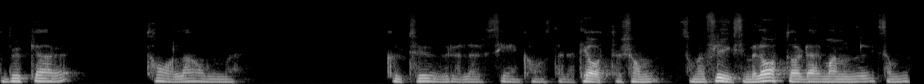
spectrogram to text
jag brukar tala om kultur eller scenkonst eller teater som, som en flygsimulator där man, liksom,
